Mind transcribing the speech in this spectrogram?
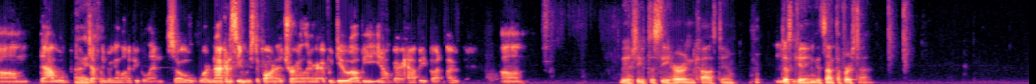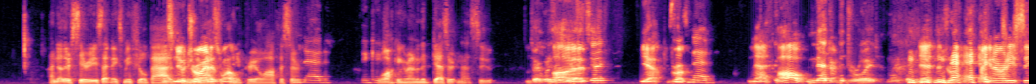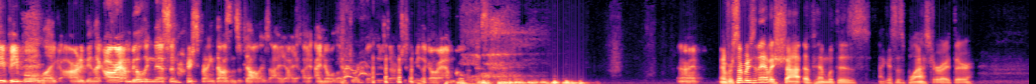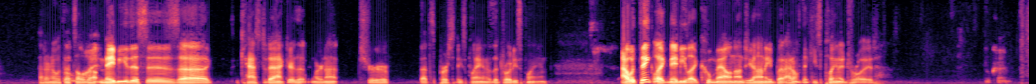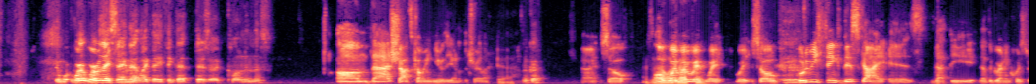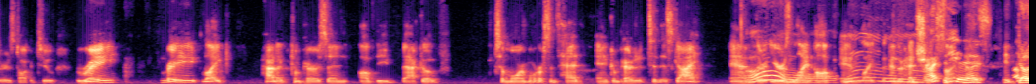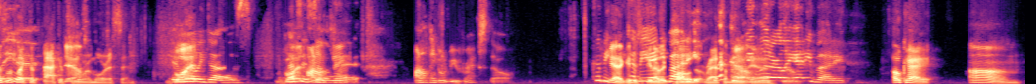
Um, that will Nice. definitely bring a lot of people in. So we're not going to see Mustafar in a trailer. If we do, I'll be you know very happy. But I, um, We actually get to see her in costume. Just mhm. kidding. It's not the first time. Another series that makes me feel bad. It's new droid as well. An Imperial officer Ned. Walking around in the desert in that suit. Sorry, what is it? what Uh, does it say? yeah, It bro, says Ned. Ned. Oh, Ned okay. the droid. My favorite. Ned the droid. Ned. I can already see people like already being like, "All right, I'm building this," and already spending thousands of dollars. I I, I- I know a lot of droid builders that are just gonna be like, "All right, I'm going with this." All right. And for some reason, they have a shot of him with his, I guess, his blaster right there. I don't know what that's Oh, all why? about. Maybe this is a casted actor that we're not sure if that's the person he's playing or the droid he's playing. I would think like maybe like Kumail Nanjiani, but I don't think he's playing a droid. Okay. Where, where were they saying that? Like they think that there's a clone in this? Um, that shot's coming near the end of the trailer. Yeah. Okay. All right. So, oh wait, wait, wait, wait, wait. So, who do we think this guy is that the that the Grand Inquisitor is talking to? Ray, Ray, like had a comparison of the back of Temuera Morrison's head and compared it to this guy, and their ears line up Oh, and like and their head mm, shapes. I see It it. does, it I does see look like the back of Yeah. Temuera Morrison. It But really does. but That's his I don't silhouette. think I don't think it would be Rex though. Could be. Yeah, it it could could just be be another anybody. clone that rats That him could out, be yeah. literally Yeah. anybody. Okay. Um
